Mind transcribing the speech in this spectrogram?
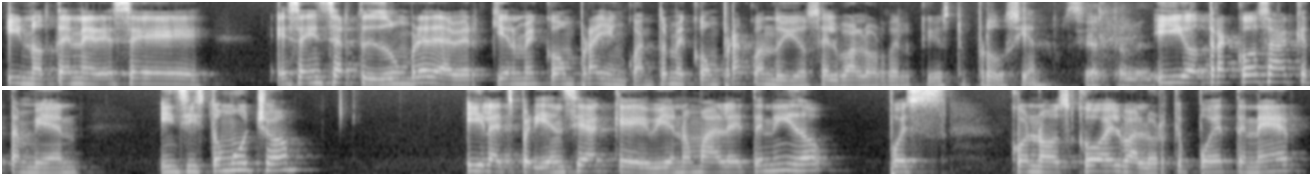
y no tener ese esa incertidumbre de a ver quién me compra y en cuánto me compra cuando yo sé el valor de lo que yo estoy produciendo. Ciertamente. Y otra cosa que también insisto mucho y la experiencia que bien o mal he tenido, pues conozco el valor que puede tener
